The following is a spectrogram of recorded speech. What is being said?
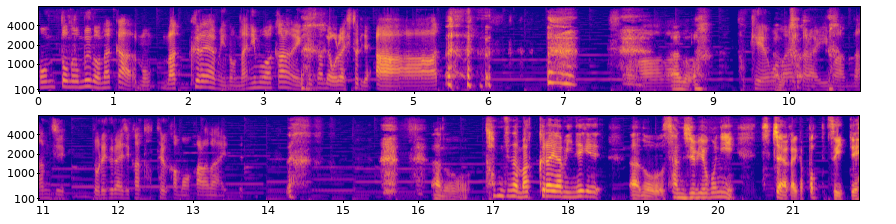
本当の無の中、もう真っ暗闇の何もわからない空間で俺は一人で、あーって。あーあの、時計もないから今何時、どれぐらい時間経ってるかもわからないって。あの、完全な真っ暗闇で、あの、30秒後にちっちゃい明かりがポッてついて、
